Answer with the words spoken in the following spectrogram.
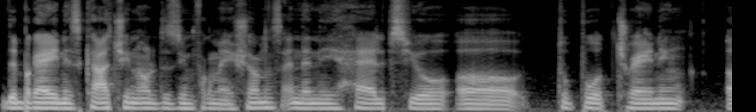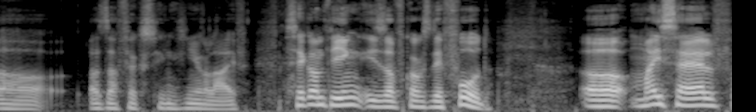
the brain is catching all these informations, and then it helps you uh, to put training uh, as a first thing in your life. Second thing is of course the food uh, myself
